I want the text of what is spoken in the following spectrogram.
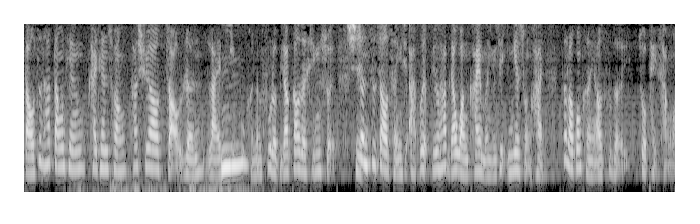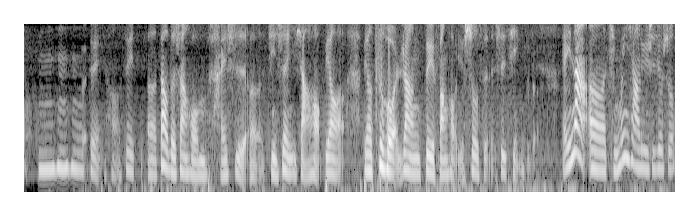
导致他当天开天窗，他需要找人来替补，可能付了比较高的薪水，甚至造成一些啊，不，比如他比较晚开门，有些营业损害，这老公可能也要负责做赔偿哦。嗯哼哼，对，对好，所以呃，道德上我们还是呃谨慎一下哈，不要不要做让对方哈有受损的事情。是的。哎，那呃，请问一下律师，就是说，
